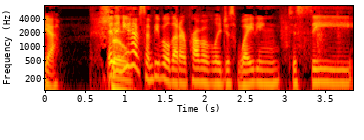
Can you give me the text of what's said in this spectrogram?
Yeah. So, and then you have some people that are probably just waiting to see.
